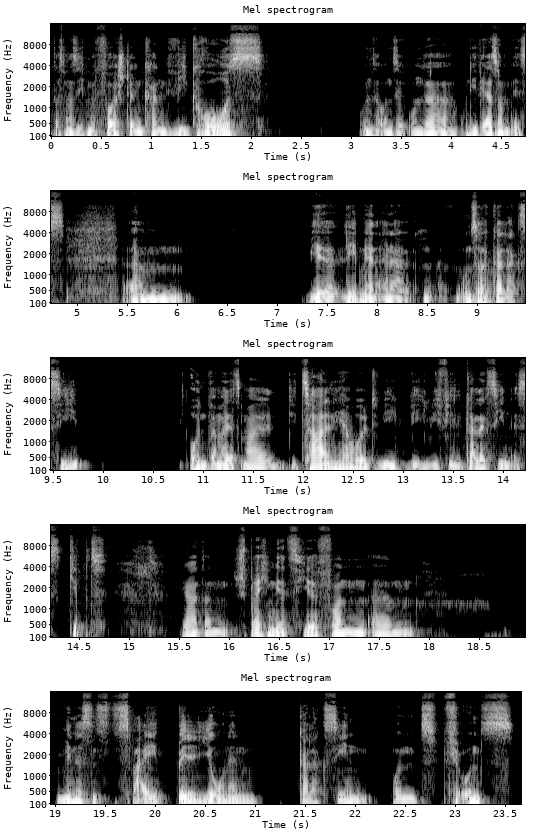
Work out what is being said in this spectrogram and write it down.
dass man sich mal vorstellen kann, wie groß unser, unser, unser Universum ist. Ähm, wir leben ja in einer, in unserer Galaxie, und wenn man jetzt mal die Zahlen herholt, wie, wie, wie viele Galaxien es gibt, ja, dann sprechen wir jetzt hier von ähm, mindestens zwei Billionen Galaxien. Und für uns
